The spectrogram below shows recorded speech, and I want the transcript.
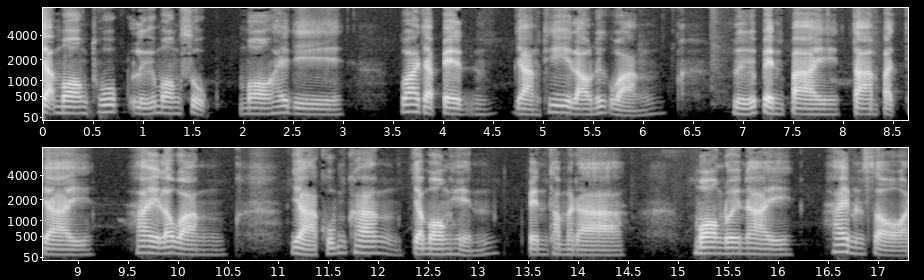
จะมองทุกข์หรือมองสุขมองให้ดี ว่าจะเป็นอย่างที่เรานึกหวัง หรือเป็นไปตามปัจจัยให้ระวัง อย่าคุ้มข้างจะมองเห็น เป็นธรรมดา มองโดยในให้มันสอน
